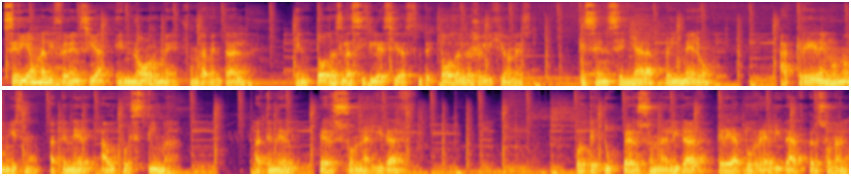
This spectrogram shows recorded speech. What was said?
Sería una diferencia enorme, fundamental, en todas las iglesias de todas las religiones que se enseñara primero a creer en uno mismo, a tener autoestima, a tener personalidad. Porque tu personalidad crea tu realidad personal.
